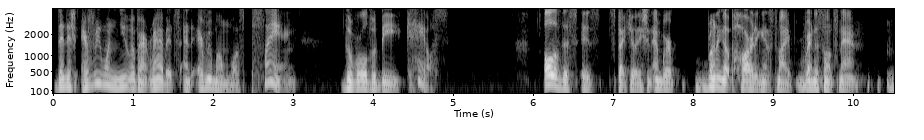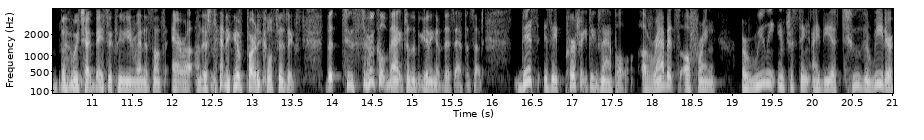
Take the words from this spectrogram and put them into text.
then if everyone knew about rabbits and everyone was playing, the world would be chaos. All of this is speculation, and we're running up hard against my Renaissance man, by which I basically mean Renaissance era understanding of particle physics. But to circle back to the beginning of this episode, this is a perfect example of rabbits offering a really interesting idea to the reader,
